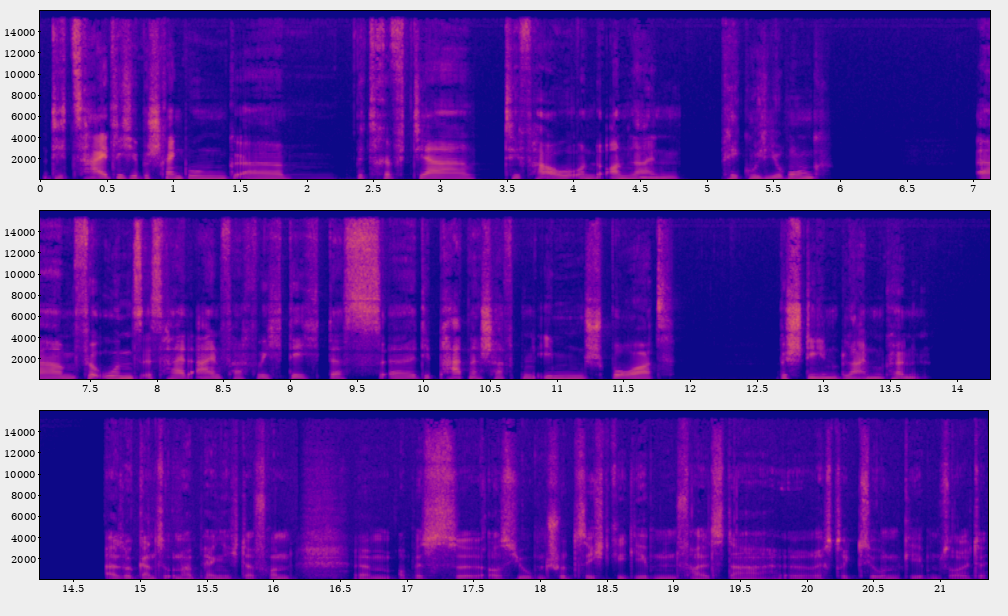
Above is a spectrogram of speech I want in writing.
Die zeitliche Beschränkung äh, betrifft ja TV- und Online-Regulierung. Ähm, für uns ist halt einfach wichtig, dass äh, die Partnerschaften im Sport bestehen bleiben können. Also ganz unabhängig davon, ähm, ob es äh, aus Jugendschutzsicht gegebenenfalls da äh, Restriktionen geben sollte.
